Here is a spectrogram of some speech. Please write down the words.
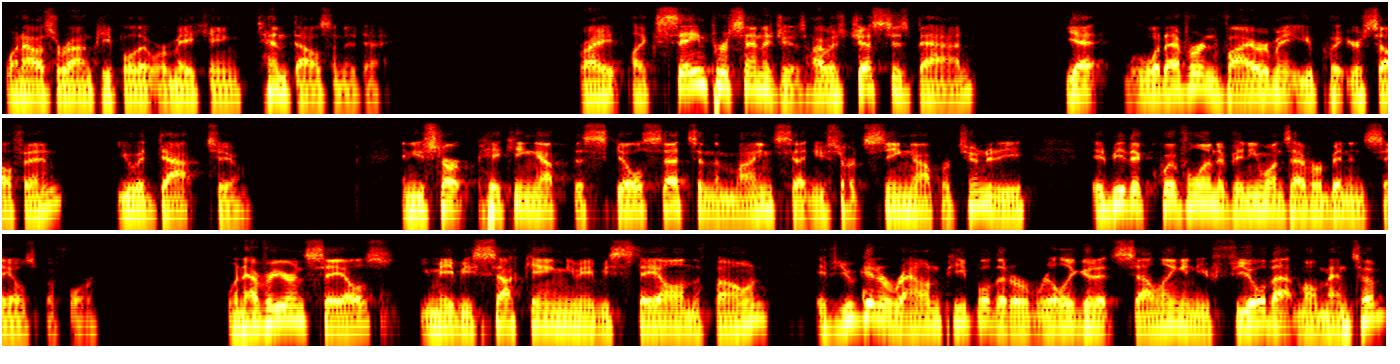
when I was around people that were making 10,000 a day, right? Like same percentages. I was just as bad. Yet, whatever environment you put yourself in, you adapt to. And you start picking up the skill sets and the mindset, and you start seeing opportunity it'd be the equivalent of anyone's ever been in sales before. Whenever you're in sales, you may be sucking, you may be stale on the phone. If you get around people that are really good at selling and you feel that momentum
